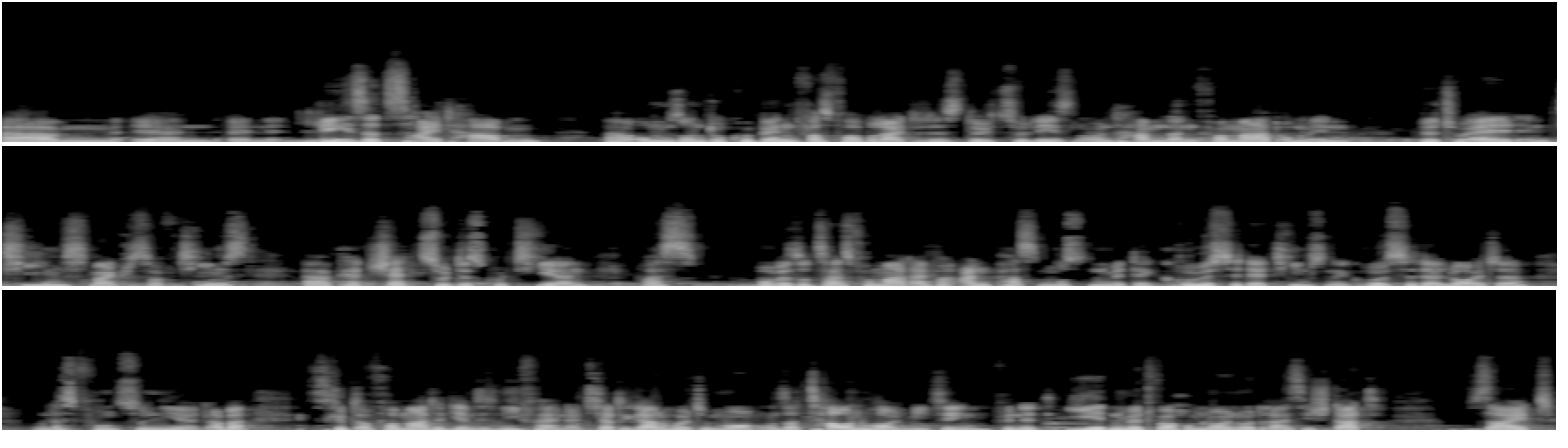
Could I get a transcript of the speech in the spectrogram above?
ähm, äh, Lesezeit haben, äh, um so ein Dokument, was vorbereitet ist, durchzulesen und haben dann ein Format, um in virtuell in Teams, Microsoft Teams, äh, per Chat zu diskutieren, was wo wir sozusagen das Format einfach anpassen mussten mit der Größe der Teams und der Größe der Leute und das funktioniert. Aber es gibt auch Formate, die haben sich nie verändert. Ich hatte gerade heute Morgen unser Town Hall Meeting, findet jeden Mittwoch um 9.30 Uhr statt, seit,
